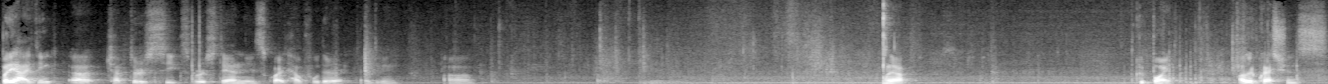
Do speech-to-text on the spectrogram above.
But yeah, I think uh, chapter 6, verse 10 is quite helpful there, Edwin. Um, yeah. Good point. Other questions?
